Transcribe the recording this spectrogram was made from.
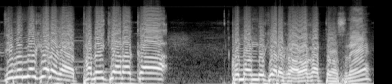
自分のキャラが食べキャラか、コマンドキャラか分かってますね。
